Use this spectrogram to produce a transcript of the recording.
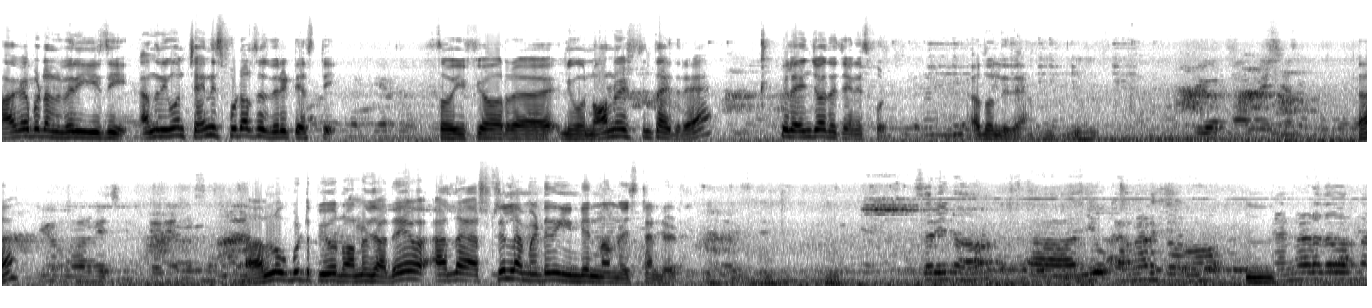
ಹಾಗಾಗ್ಬಿಟ್ಟು ನಾನು ವೆರಿ ಈಸಿ ಅಂದರೆ even Chinese food also very tasty so if you are ನೀವು ನಾನ್ ವೆಜ್ ತಿಂತಾ ಇದ್ದರೆ will enjoy the Chinese food ಅದೊಂದಿದೆ. ಅಲ್ಲಿ ಹೋಗ್ಬಿಟ್ಟು ಪ್ಯೂರ್ ನಾನ್ ವೆಜ್ ಅದೇ ಅಲ್ಲ still maintain maintaining Indian non veg standard sir ಇನ್ನು ನೀವು ಕರ್ನಾಟಕದವರು ಕನ್ನಡದವ್ರನ್ನ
